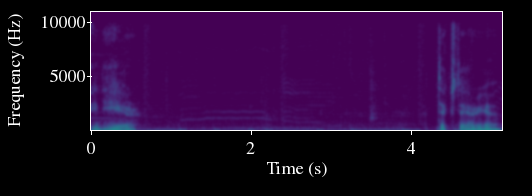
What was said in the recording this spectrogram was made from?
in here text area.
